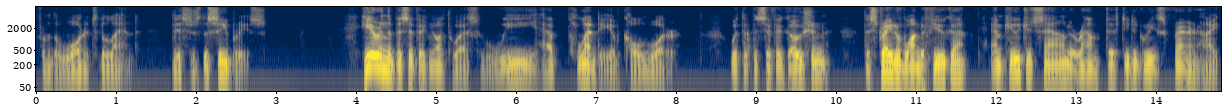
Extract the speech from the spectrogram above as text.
from the water to the land. This is the sea breeze. Here in the Pacific Northwest, we have plenty of cold water, with the Pacific Ocean, the Strait of Juan de Fuca, and Puget Sound around 50 degrees Fahrenheit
